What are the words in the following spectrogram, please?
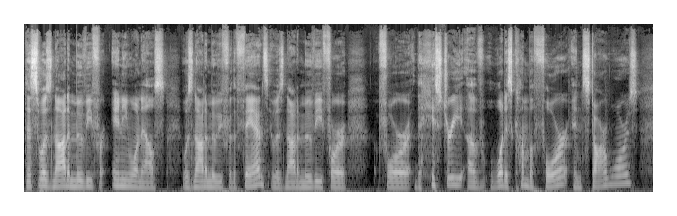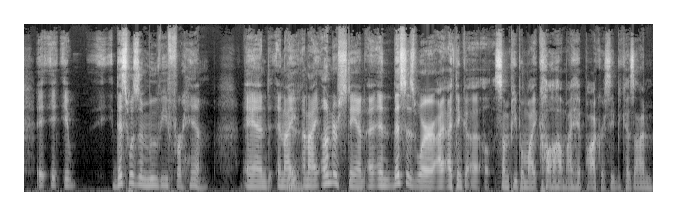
This was not a movie for anyone else. It was not a movie for the fans. It was not a movie for for the history of what has come before in Star Wars. It, it, it this was a movie for him and and I and I understand, and this is where I, I think uh, some people might call out my hypocrisy because I'm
